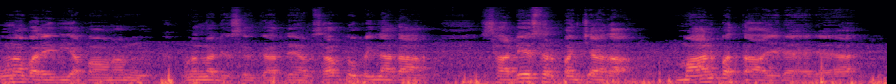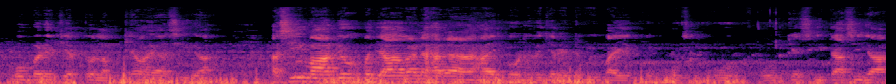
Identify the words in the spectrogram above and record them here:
ਉਹਨਾਂ ਬਾਰੇ ਵੀ ਆਪਾਂ ਉਹਨਾਂ ਨੂੰ ਉਹਨਾਂ ਨਾਲ ਡਿਸਕਸ ਕਰਦੇ ਹਾਂ। ਸਭ ਤੋਂ ਪਹਿਲਾਂ ਤਾਂ ਸਾਡੇ ਸਰਪੰਚਾਂ ਦਾ ਮਾਨ ਭੱਤਾ ਜਿਹੜਾ ਹੈਗਾ ਆ, ਉਹ ਬੜੇ ਚਿਰ ਤੋਂ ਲੰਕਿਆ ਹੋਇਆ ਸੀਗਾ। ਅਸੀਂ ਮਾਨਯੋਗ Punjab and Haryana high court ਵਿੱਚ ਰਿਟ ਵੀ ਪਾਈ ਉਸ ਕੋਰਟ ਕੇਸ ਕੀਤਾ ਸੀਗਾ।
